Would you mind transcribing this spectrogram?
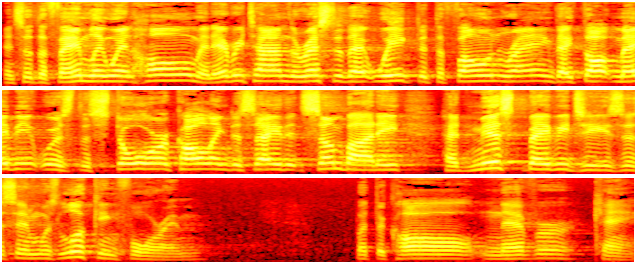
And so the family went home, and every time the rest of that week that the phone rang, they thought maybe it was the store calling to say that somebody had missed baby Jesus and was looking for him. But the call never came.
